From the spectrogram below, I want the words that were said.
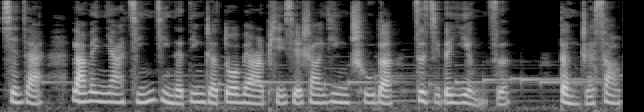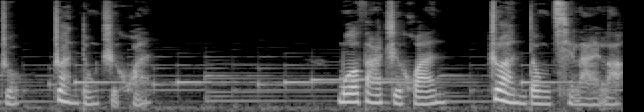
现在，拉维尼亚紧紧地盯着多维尔皮鞋上映出的自己的影子，等着扫帚转动指环。魔法指环转动起来了。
